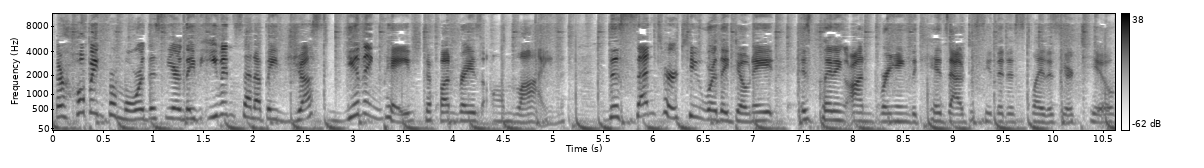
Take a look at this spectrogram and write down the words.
They're hoping for more this year. They've even set up a Just Giving page to fundraise online. The center, too, where they donate, is planning on bringing the kids out to see the display this year, too.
